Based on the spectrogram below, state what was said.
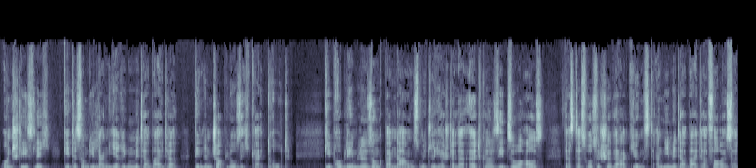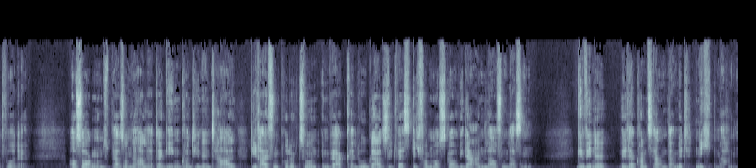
Und schließlich geht es um die langjährigen Mitarbeiter, denen Joblosigkeit droht. Die Problemlösung beim Nahrungsmittelhersteller Oetker sieht so aus, dass das russische Werk jüngst an die Mitarbeiter veräußert wurde. Aus Sorgen ums Personal hat dagegen Continental die Reifenproduktion im Werk Kaluga südwestlich von Moskau wieder anlaufen lassen. Gewinne will der Konzern damit nicht machen.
